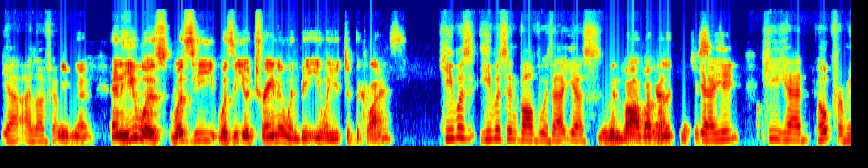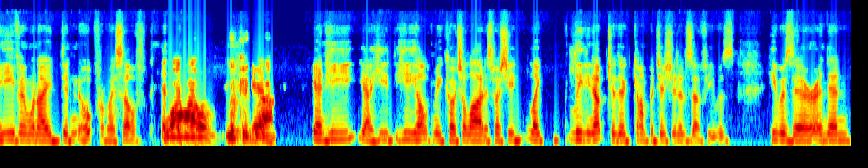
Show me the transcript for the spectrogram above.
yeah, I love him. Amen. And he was was he was he your trainer when BE when you took the class? He was he was involved with that. Yes, he was involved. I yeah. Yeah, he he had hope for me even when I didn't hope for myself. wow, look at and, God. And he yeah he he helped me coach a lot, especially like leading up to the competition and stuff. He was he was there. And then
